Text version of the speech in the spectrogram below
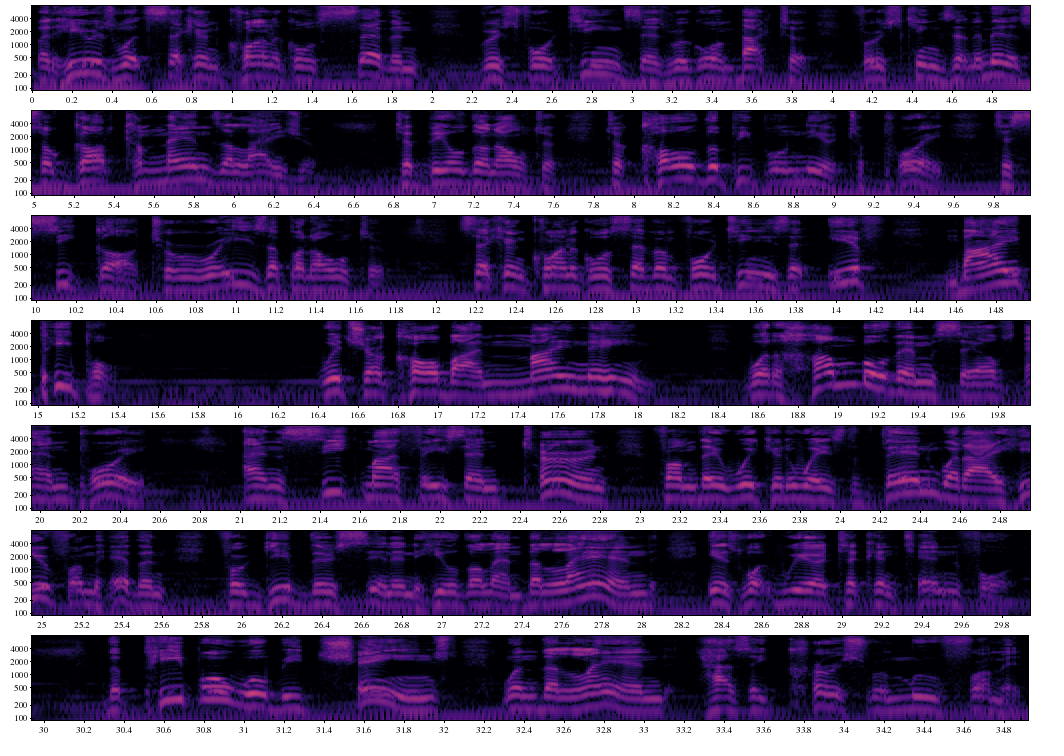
But here's what Second Chronicles 7, verse 14 says. We're going back to First Kings in a minute. So God commands Elijah to build an altar, to call the people near, to pray, to seek God, to raise up an altar. Second Chronicles 7, 14, he said, If my people, which are called by my name, would humble themselves and pray and seek my face and turn from their wicked ways. Then would I hear from heaven, forgive their sin and heal the land. The land is what we are to contend for. The people will be changed when the land has a curse removed from it.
